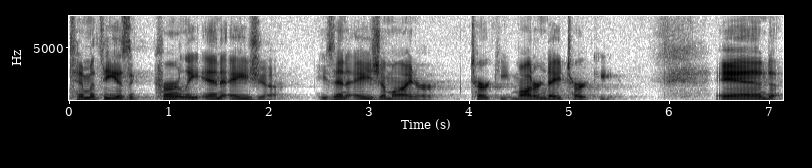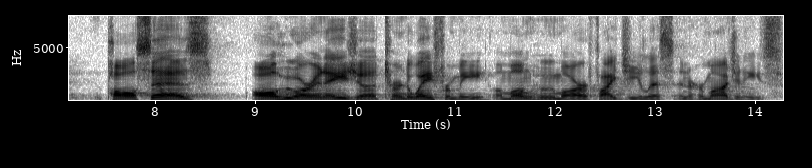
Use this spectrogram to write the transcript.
Timothy is currently in Asia. He's in Asia Minor, Turkey, modern day Turkey. And Paul says, All who are in Asia turned away from me, among whom are Phygelus and Hermogenes.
